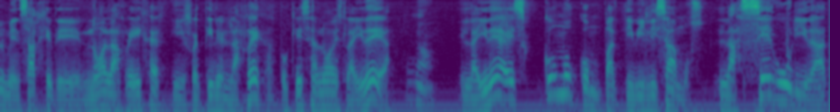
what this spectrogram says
el mensaje de no a las rejas ni retiren las rejas, porque esa no es la idea. No. La idea es cómo compatibilizamos la seguridad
